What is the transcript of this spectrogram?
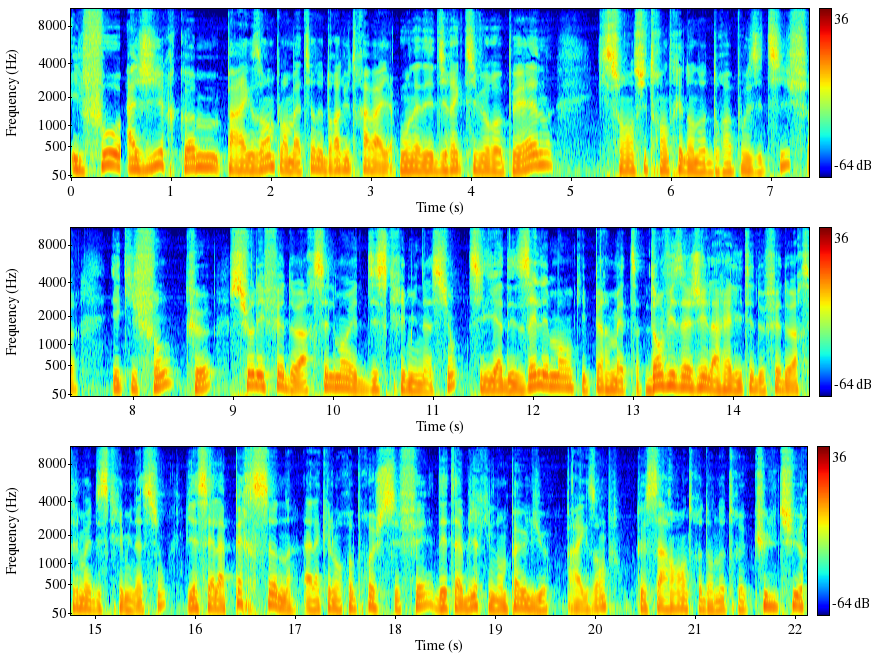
il faut agir comme par exemple en matière de droit du travail, où on a des directives européennes qui sont ensuite rentrées dans notre droit positif et qui font que sur les faits de harcèlement et de discrimination, s'il y a des éléments qui permettent d'envisager la réalité de faits de harcèlement et de discrimination, eh bien c'est à la personne à laquelle on reproche ces faits d'établir qu'ils n'ont pas eu lieu. Par exemple, que ça rentre dans notre culture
